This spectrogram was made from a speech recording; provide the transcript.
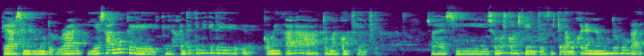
quedarse en el mundo rural y es algo que, la gente tiene que comenzar a tomar conciencia. Si somos conscientes de que la mujer en el mundo rural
